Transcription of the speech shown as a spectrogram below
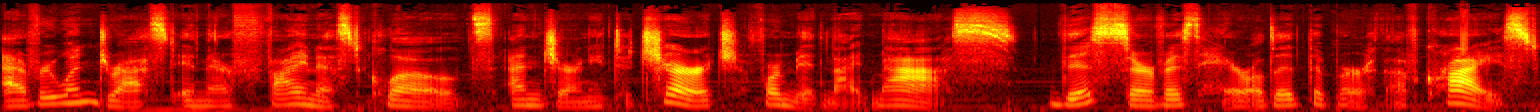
everyone dressed in their finest clothes and journeyed to church for midnight mass. This service heralded the birth of Christ,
